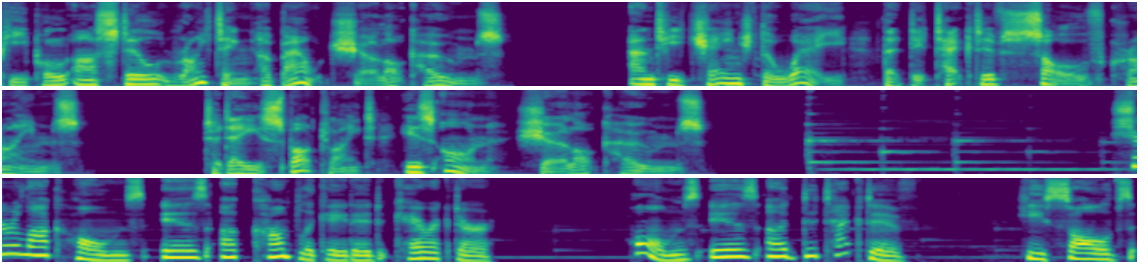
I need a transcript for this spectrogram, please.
People are still writing about Sherlock Holmes. And he changed the way that detectives solve crimes. Today's spotlight is on Sherlock Holmes. Sherlock Holmes is a complicated character. Holmes is a detective. He solves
